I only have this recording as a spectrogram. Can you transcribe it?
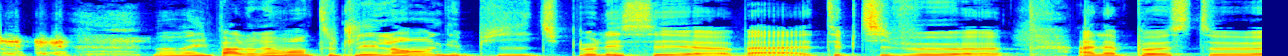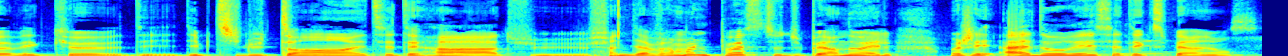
non, non, il parle vraiment toutes les langues et puis tu peux laisser euh, bah, tes petits vœux euh, à la poste euh, avec des, petits lutins, etc. Tu... Enfin, il y a vraiment une poste du Père Noël. Moi, j'ai adoré cette expérience.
